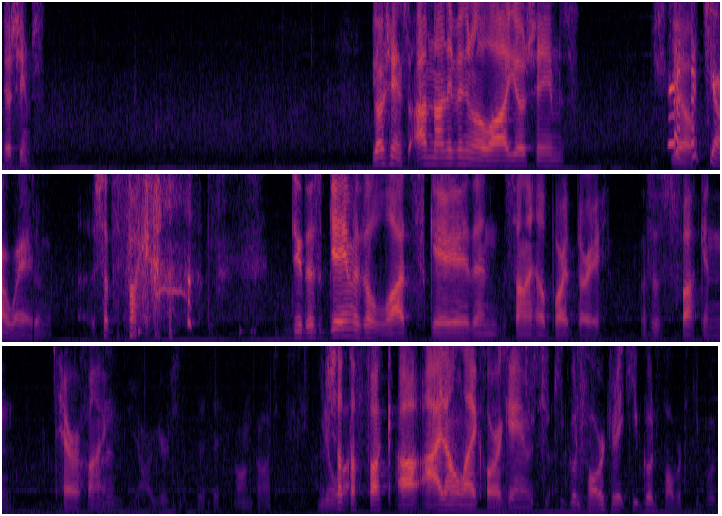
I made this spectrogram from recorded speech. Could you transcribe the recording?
Yo, James. Yo, James, I'm not even gonna lie, yo, James. Yo. Shut your ass up. Shut the fuck up. Dude, this game is a lot scarier than Silent Hill Part 3. This is fucking terrifying. Oh, you're. Oh god. You know Shut what? the fuck up. I don't like horror Just games. Keep, keep going forward, Drake. Keep going forward. Keep going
